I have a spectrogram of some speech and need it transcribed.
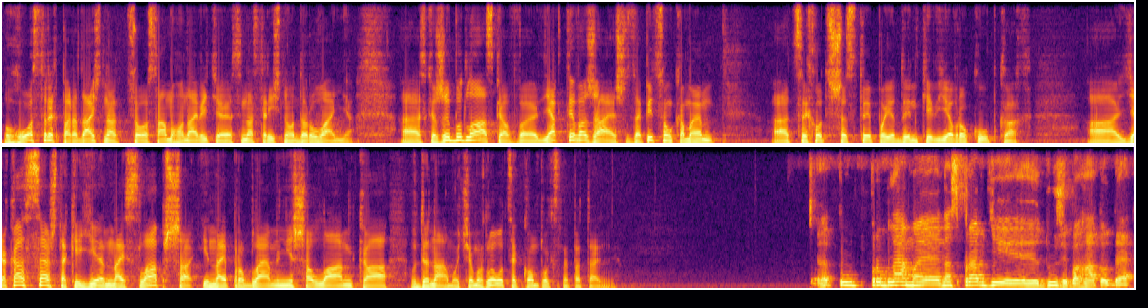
гострих передач на цього самого навіть е, 17-річного дарування. Е, Скажи, будь ласка, як ти вважаєш за підсумками е, цих от шести поєдинків в Єврокубках? Яка все ж таки є найслабша і найпроблемніша ланка в Динамо? Чи можливо це комплексне питання? Е, Тут проблеми насправді дуже багато де.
